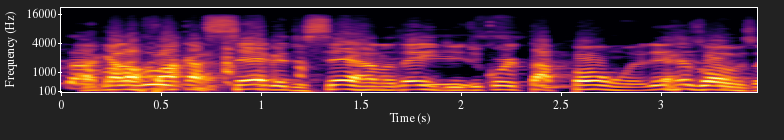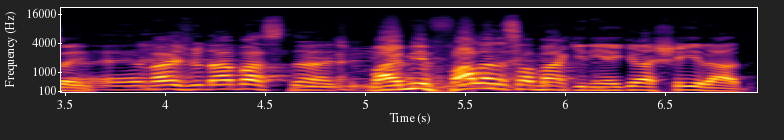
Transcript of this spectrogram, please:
Tá Aquela maluco? faca cega de serra, não tem? De, de cortar pão, ele resolve isso aí. É, vai ajudar bastante. Mas me fala dessa maquininha aí que eu achei irado.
